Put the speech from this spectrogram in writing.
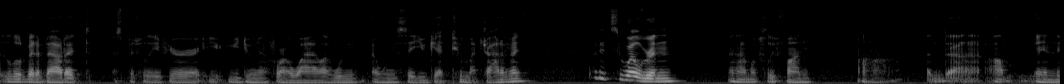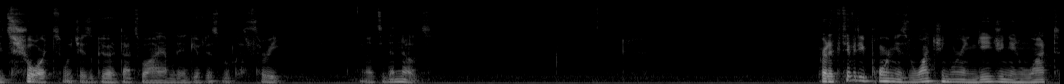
a little bit about it, especially if you're you, you're doing it for a while, I wouldn't I wouldn't say you get too much out of it, but it's well written, uh, mostly fun, uh, and uh, um, and it's short, which is good. That's why I'm gonna give this book a three. Let's see the notes. Productivity porn is watching or engaging in what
